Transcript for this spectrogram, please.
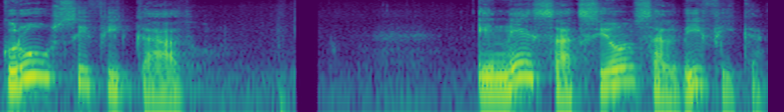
crucificado en esa acción salvífica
